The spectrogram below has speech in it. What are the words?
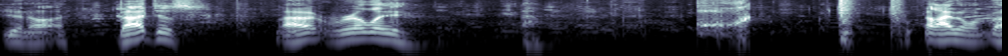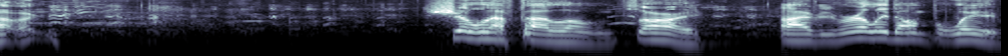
you know, that just, that really, I don't know. Should have left that alone. Sorry. I really don't believe.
